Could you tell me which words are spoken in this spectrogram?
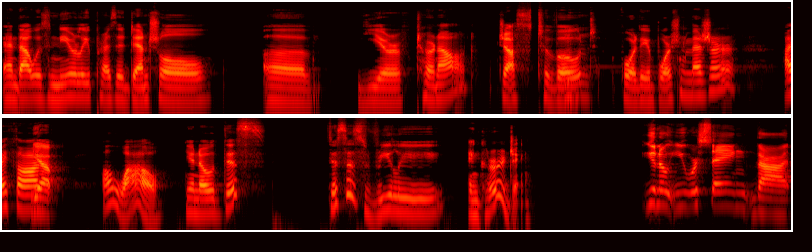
And that was nearly presidential uh, year of turnout just to vote mm-hmm. for the abortion measure. I thought, yep. oh wow, you know this this is really encouraging. You know, you were saying that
